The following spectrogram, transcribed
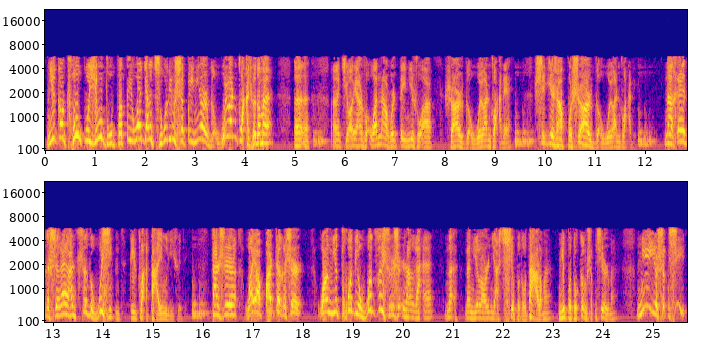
你个出谷英都不对我讲，九灵是被你二哥吴元抓去的吗？嗯嗯嗯，焦燕说：“我那会儿对你说是二哥吴元抓的，实际上不是二哥吴元抓的，那孩子是俺俺侄子吴心给抓大营里去的。但是我要把这个事儿往你徒弟伍子胥身上安，那那你老人家气不都大了吗？你不都更生气吗？你一生气。”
